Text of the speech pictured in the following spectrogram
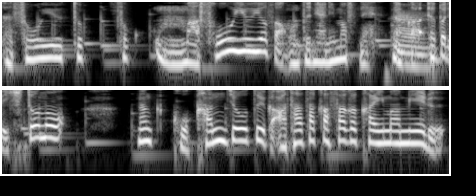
だそういうと、そ、うんまあそういう良さは本当にありますね。なんかうん、やっぱり人の、なんかこう感情というか温かさが垣間見える、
